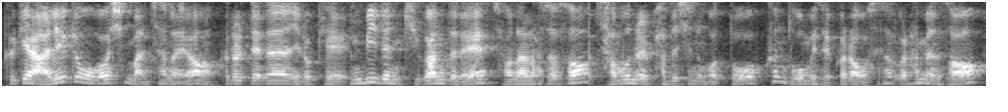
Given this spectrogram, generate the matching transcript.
그게 아닐 경우가 훨씬 많잖아요. 그럴 때는 이렇게 준비된 기관들에 전화를 하셔서 자문을 받으시는 것도 큰 도움이 될 거라고 생각을 하면서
